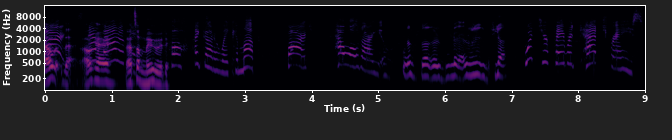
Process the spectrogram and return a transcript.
Oh, Bart, that, snap okay. out of That's it. a mood. Oh, I gotta wake him up. Bart, how old are you? What's your favorite catchphrase?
